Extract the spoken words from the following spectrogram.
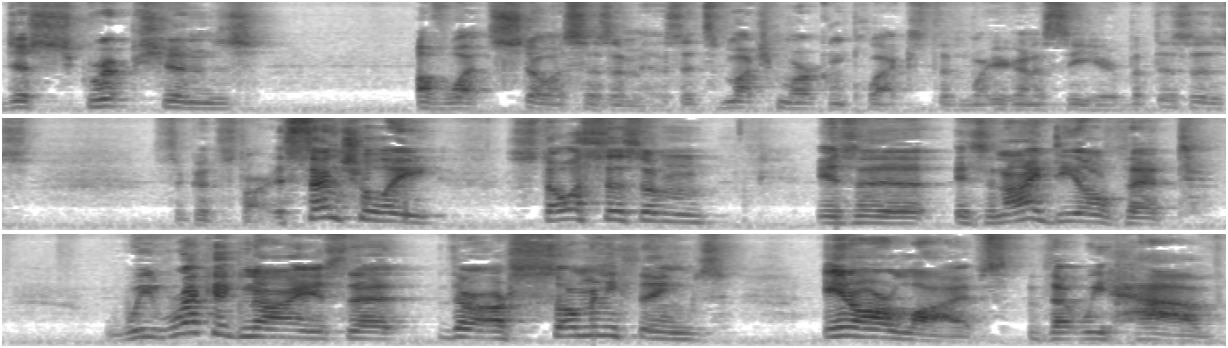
descriptions of what Stoicism is. It's much more complex than what you're going to see here, but this is it's a good start. Essentially, Stoicism is a is an ideal that we recognize that there are so many things in our lives that we have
